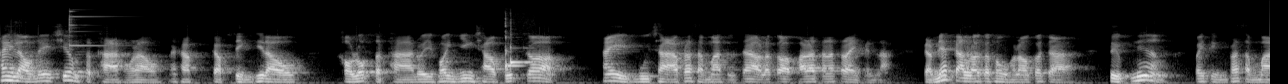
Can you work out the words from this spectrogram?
ให้เราได้เชื่อมศรัทธาของเรานะครับ กับสิ่งที่เราเคารพศรัทธา โดยเฉพาะอย่างยิ่งชาวพุทธก็ให้บูชาพระสัมมาสัมพุทธเจ้า แล้วก็พระรัตนตรัยเป็นหลัก แบบนี้การลอยกระทงของเราก็จะสืบเนื่องไปถึงพระสัมมา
